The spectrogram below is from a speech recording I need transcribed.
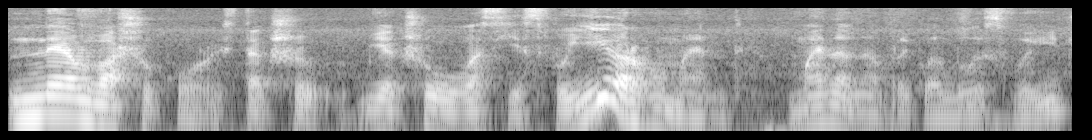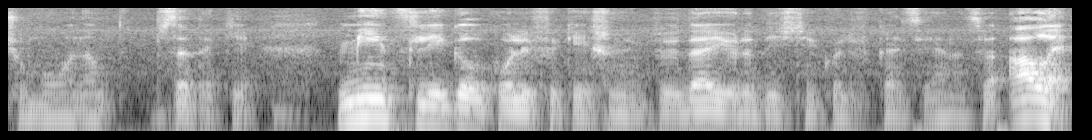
не в вашу користь. Так що, якщо у вас є свої аргументи, у мене, наприклад, були свої, чому вона все-таки meets legal qualification, відповідає юридичній кваліфікації геноциду. Але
